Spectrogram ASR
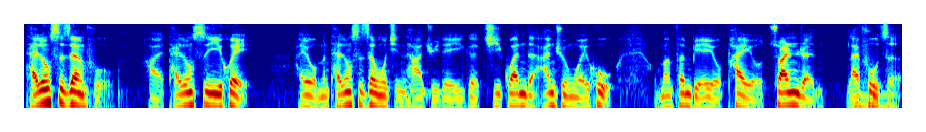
台中市政府，还台中市议会，还有我们台中市政府警察局的一个机关的安全维护，我们分别有派有专人来负责。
